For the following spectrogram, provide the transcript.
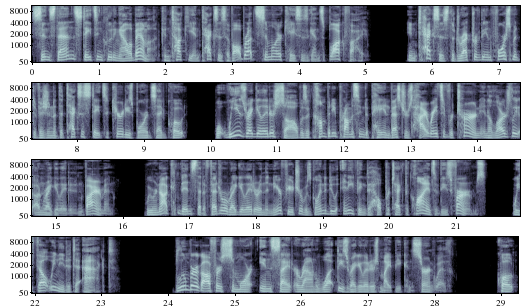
Since then, states including Alabama, Kentucky, and Texas have all brought similar cases against BlockFi. In Texas, the director of the enforcement division at the Texas State Securities Board said, quote, What we as regulators saw was a company promising to pay investors high rates of return in a largely unregulated environment. We were not convinced that a federal regulator in the near future was going to do anything to help protect the clients of these firms. We felt we needed to act. Bloomberg offers some more insight around what these regulators might be concerned with. Quote,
